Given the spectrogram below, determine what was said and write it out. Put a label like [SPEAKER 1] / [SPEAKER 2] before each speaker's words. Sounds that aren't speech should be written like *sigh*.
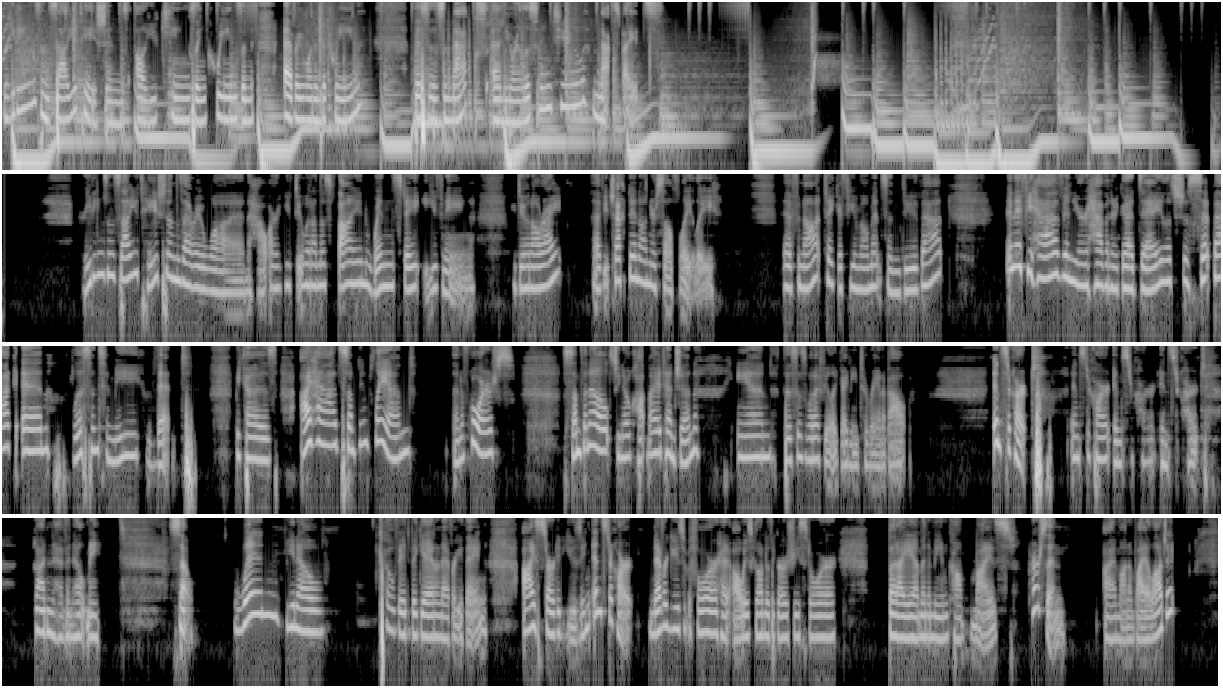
[SPEAKER 1] Greetings and salutations, all you kings and queens and everyone in between. This is Max, and you are listening to Max Bites. Greetings and salutations, everyone. How are you doing on this fine Wednesday evening? You doing all right? Have you checked in on yourself lately? If not, take a few moments and do that. And if you have and you're having a good day, let's just sit back and listen to me vent. Because I had something planned, and of course, something else, you know, caught my attention. And this is what I feel like I need to rant about Instacart. Instacart, Instacart, Instacart. God in heaven help me. So, when, you know, COVID began and everything, I started using Instacart. Never used it before, had always gone to the grocery store, but I am an immune compromised person. I'm on a biologic.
